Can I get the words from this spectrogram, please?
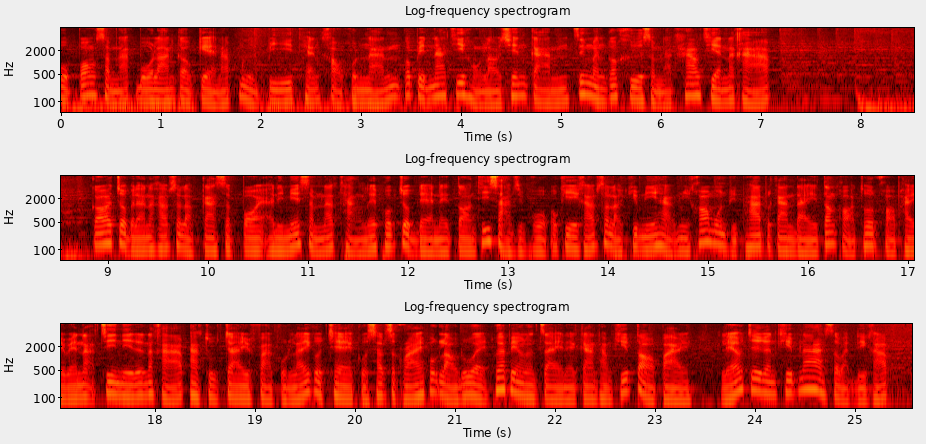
ปกป้องสำนักโบราณเก่าแก่นับหมื่นปี แทนเขาคนนั้นก็เป็นหน้าที่ของเราเช่นกัน ซึ่งมันก็คือสำนักข้าวเทียนนะครับ ก็จบไปแล้วนะครับสำหรับการสปอยอนิเมะสำนักถังเลยพบจบแดนในตอนที่ 36 โอเคครับสำหรับคลิปนี้หากมีข้อมูลผิดพลาดประการใดต้องขอโทษขออภัยไว้ณที่นี้ด้วยนะครับ หากถูกใจฝากกดไลค์กดแชร์กด Subscribe พวกเราด้วย เพื่อเป็นกำลังใจในการทำคลิปต่อไป แล้วเจอกันคลิปหน้าสวัสดีครับ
